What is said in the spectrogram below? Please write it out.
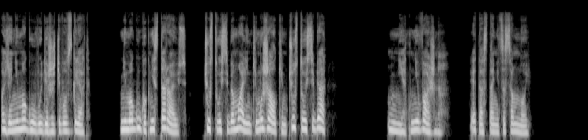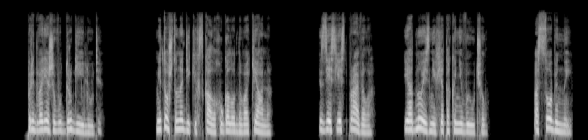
А я не могу выдержать его взгляд. Не могу, как ни стараюсь. Чувствую себя маленьким и жалким, чувствую себя... Нет, неважно. Это останется со мной. При дворе живут другие люди. Не то, что на диких скалах у голодного океана. Здесь есть правила, и одно из них я так и не выучил. Особенный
